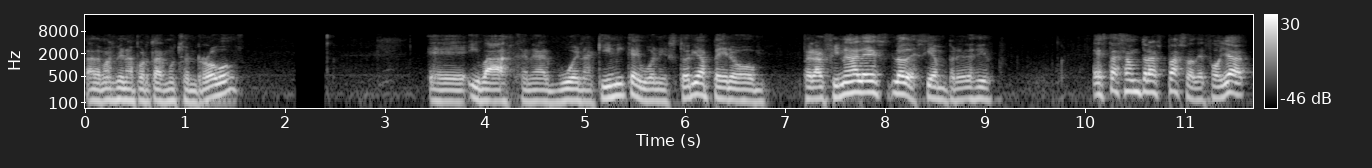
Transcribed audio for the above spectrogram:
Además viene a aportar mucho en robos. Eh, y va a generar buena química y buena historia, pero, pero al final es lo de siempre. Es decir, estás a un traspaso de follar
